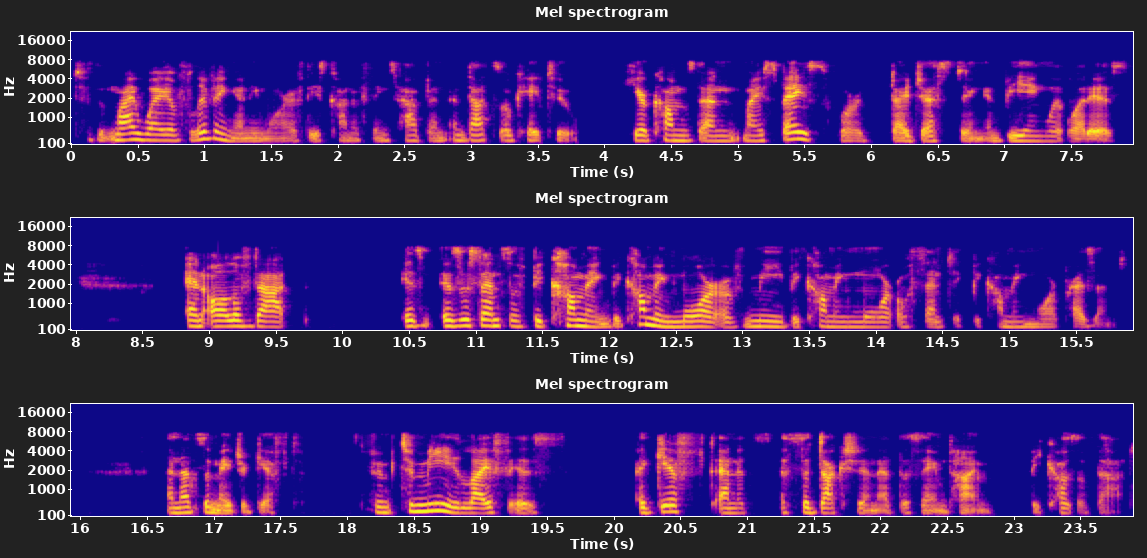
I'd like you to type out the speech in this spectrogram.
to my way of living anymore if these kind of things happen. And that's okay too. Here comes then my space for digesting and being with what is. And all of that is, is a sense of becoming, becoming more of me, becoming more authentic, becoming more present. And that's a major gift. For, to me, life is a gift and it's a seduction at the same time because of that.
